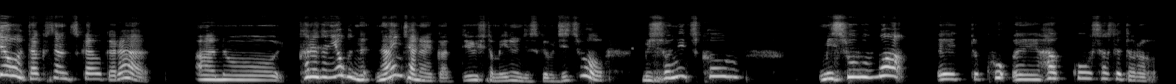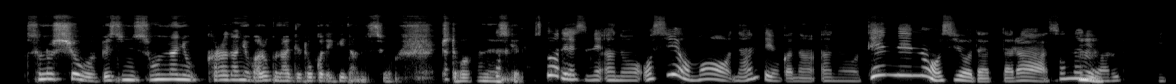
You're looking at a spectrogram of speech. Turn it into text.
塩をたくさん使うから、あの、体に良くないんじゃないかっていう人もいるんですけど、実は味噌に使う、味噌は、えっ、とこ、えー、発酵させたら、その塩は別にそんなに体に悪くないってどこで聞いたんですよ。ちょっとわかんないですけど。そうですね。あの、お塩も、なんていうかな、あの、天然のお塩だったら、そんなに悪くないっ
